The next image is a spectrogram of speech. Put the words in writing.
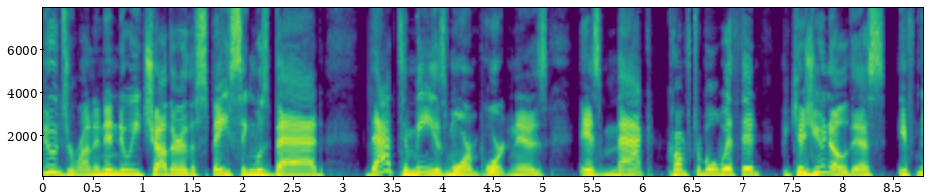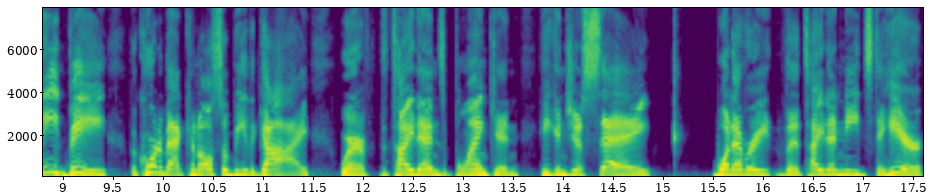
Dudes are running into each other. The spacing was bad. That to me is more important is is Mac comfortable with it? Because you know this, if need be, the quarterback can also be the guy where if the tight end's blanking, he can just say, whatever the tight end needs to hear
